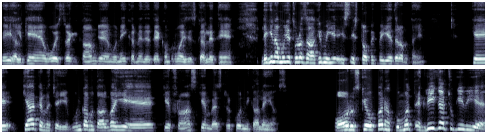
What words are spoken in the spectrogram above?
कई हल्के हैं वो इस तरह के काम जो है वो नहीं करने देते कॉम्प्रोमाइज कर लेते हैं। लेकिन आप मुझे थोड़ा सा आखिर में ये इस इस टॉपिक पे ये जरा बताएँ कि क्या करना चाहिए? उनका मुतालबा ये है कि फ्रांस के एम्बेसडर को निकालें यहाँ से। और उसके ऊपर हुकूमत एग्री कर चुकी हुई है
